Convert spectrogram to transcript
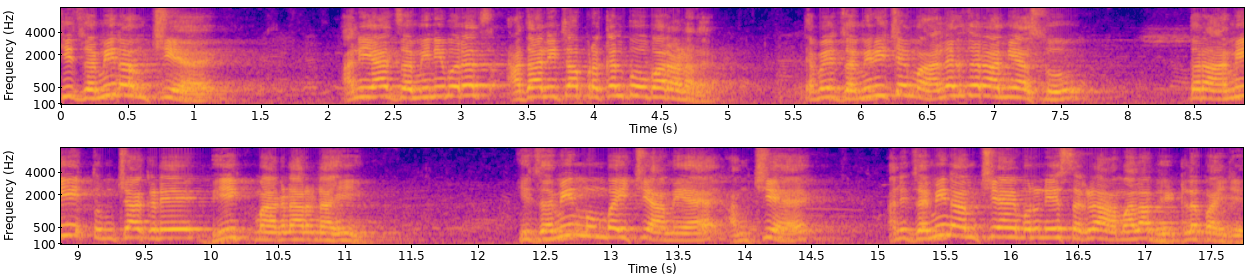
ती जमीन आमची आहे आणि या जमिनीवरच अदानीचा प्रकल्प उभा राहणार आहे. त्यामुळे जमिनीचे मालक जर आम्ही असू तर आम्ही तुमच्याकडे भीक मागणार नाही. ही जमीन मुंबईची आम्ही आहे आमची आहे आणि जमीन आमची आहे म्हणून हे सगळं आम्हाला भेटलं पाहिजे.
